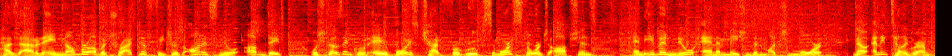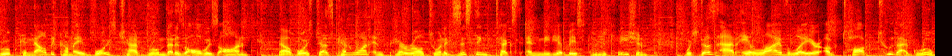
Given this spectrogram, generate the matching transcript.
has added a number of attractive features on its new update, which does include a voice chat for groups, more storage options, and even new animations and much more. Now, any Telegram group can now become a voice chat room that is always on. Now, voice chats can run in parallel to an existing text and media based communication, which does add a live layer of talk to that group.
